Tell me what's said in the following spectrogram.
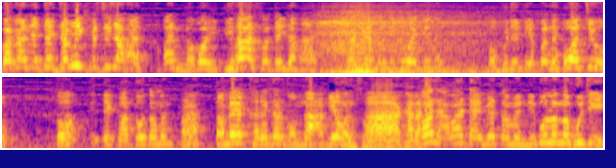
પગાને તે જમીન ખસી જાય અને નવો ઇતિહાસ રચાઈ જાય પેપર બીજું વાંચ્યું હતું? મફુજી પેપર ને વાંચ્યું. તો એક વાત કહું તમને? હા. તમે ખરેખર ગોમના આગેવાન છો. હા હા ખરા. અને આવા ટાઈમે તમે નહીં બોલો મફુજી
